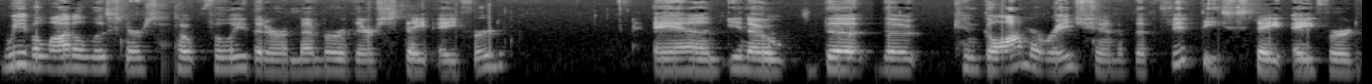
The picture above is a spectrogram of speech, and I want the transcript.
we have a lot of listeners, hopefully, that are a member of their state AHPERD. And, you know, the, the conglomeration of the 50 state AHPERD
